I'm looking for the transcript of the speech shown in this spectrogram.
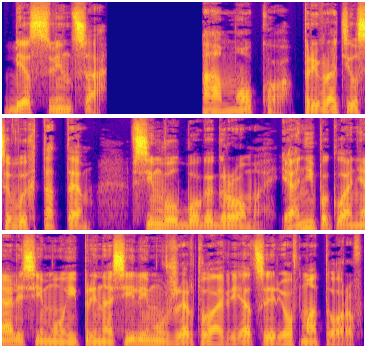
Без свинца. А-моко превратился в их тотем, в символ бога грома, и они поклонялись ему и приносили ему в жертву овец и рев моторов.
